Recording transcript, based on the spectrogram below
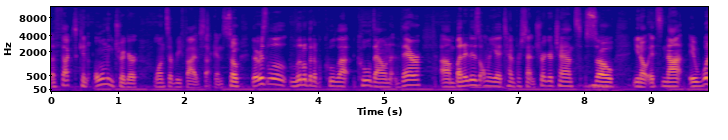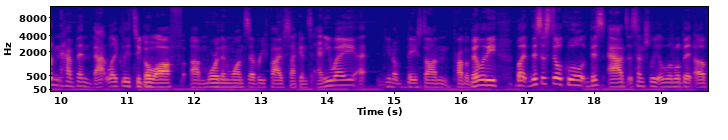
effect can only trigger once every five seconds. So there is a little, little bit of a cool cooldown there um, but it is only a 10 percent trigger chance. So you know it's not it wouldn't have been that likely to go off um, more than once every five seconds anyway uh, you know based on probability. But this is still cool. This adds essentially a little bit of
